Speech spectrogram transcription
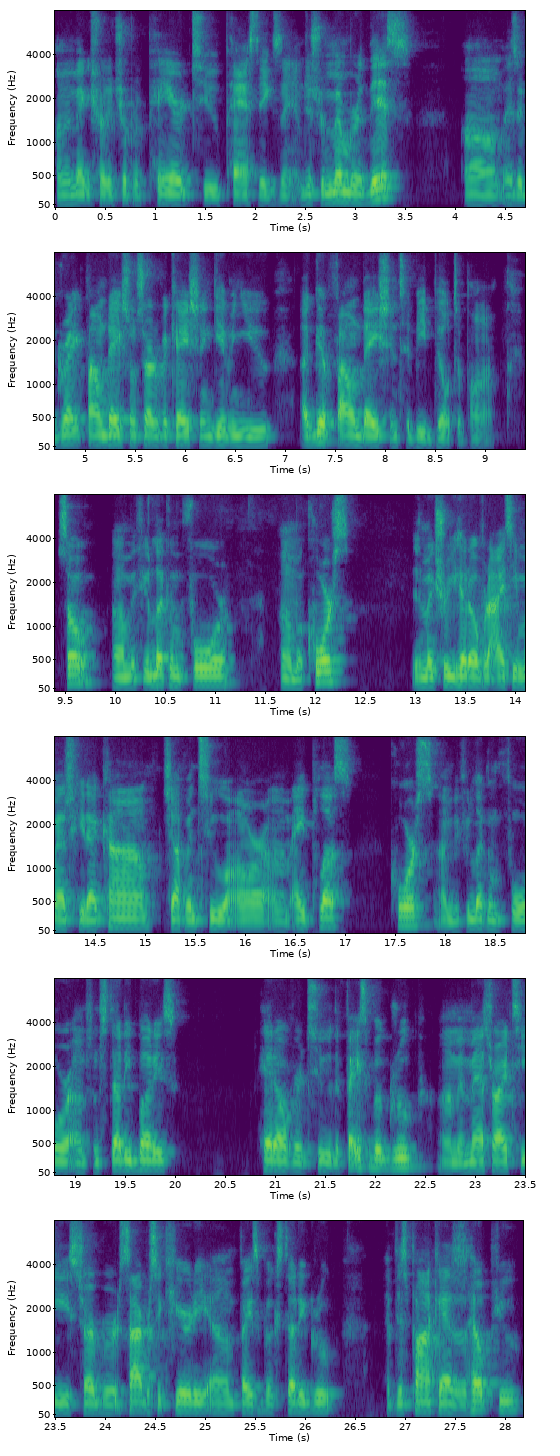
um, and making sure that you're prepared to pass the exam. Just remember this um, is a great foundational certification, giving you a good foundation to be built upon. So, um, if you're looking for um, a course, just make sure you head over to itmasterkey.com, jump into our um, A plus course. Um, if you're looking for um, some study buddies, head over to the Facebook group um, at Master IT Cyber Cybersecurity um, Facebook study group. If this podcast has helped you,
